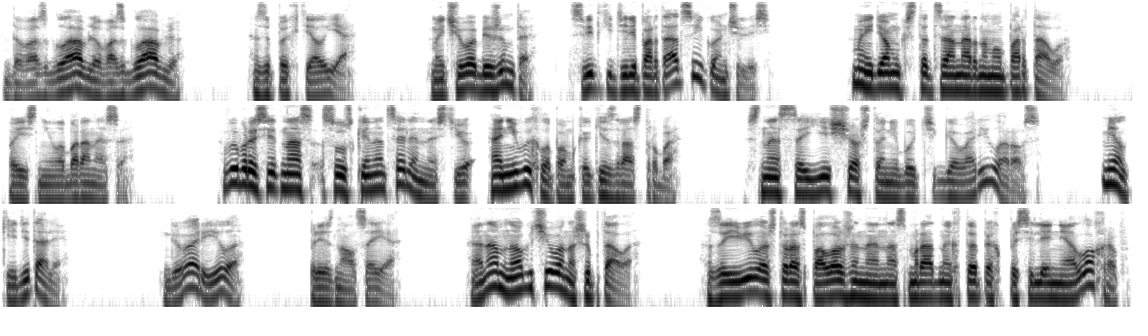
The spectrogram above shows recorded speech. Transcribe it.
Да возглавлю, возглавлю, запыхтел я. Мы чего бежим-то? Свитки телепортации кончились? Мы идем к стационарному порталу, пояснила баронесса. Выбросит нас с узкой нацеленностью, а не выхлопом, как из раструба. С Нессой еще что-нибудь говорила, Рос? Мелкие детали. Говорила, признался я. Она много чего нашептала. Заявила, что расположенное на смрадных топях поселение лохров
